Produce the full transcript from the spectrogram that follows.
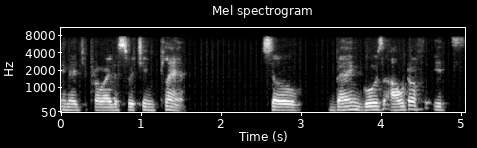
energy provider switching plan. So bank goes out of its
